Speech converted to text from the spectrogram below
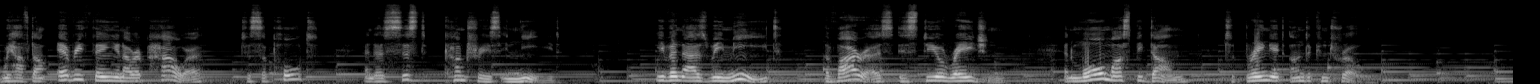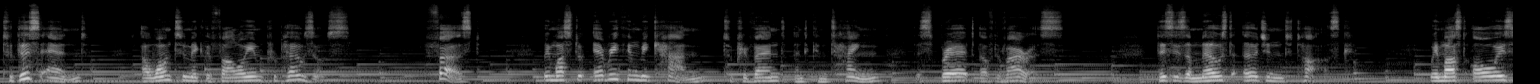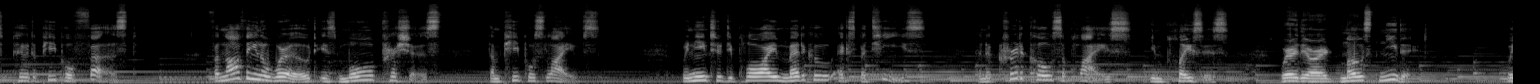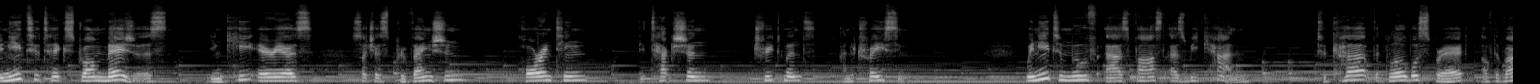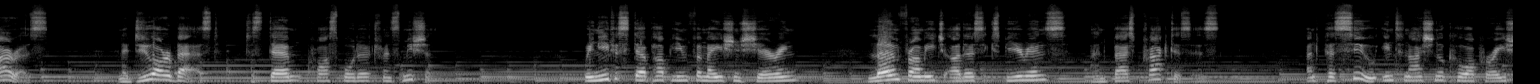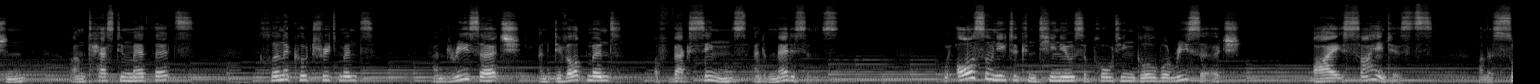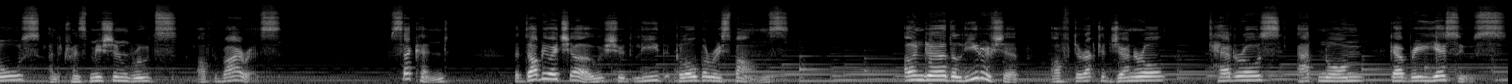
We have done everything in our power to support and assist countries in need. Even as we meet, the virus is still raging, and more must be done to bring it under control. To this end, I want to make the following proposals. First, we must do everything we can to prevent and contain the spread of the virus. This is a most urgent task. We must always put the people first for nothing in the world is more precious than people's lives. We need to deploy medical expertise and the critical supplies in places where they are most needed. We need to take strong measures in key areas such as prevention, quarantine, detection, treatment, and tracing. We need to move as fast as we can to curb the global spread of the virus and do our best to stem cross border transmission. We need to step up information sharing, learn from each other's experience and best practices, and pursue international cooperation on testing methods, clinical treatment, and research and development of vaccines and medicines. We also need to continue supporting global research by scientists on the source and transmission routes of the virus. Second, the WHO should lead the global response. Under the leadership of Director General Tedros Adhanom Ghebreyesus,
